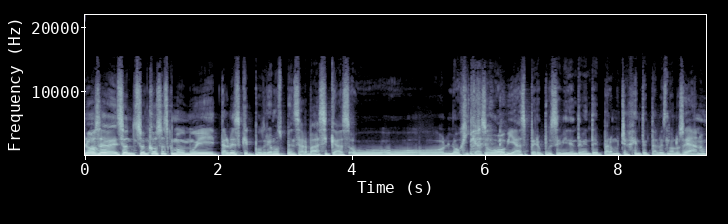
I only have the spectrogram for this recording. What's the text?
No, o sea, son, son cosas como muy, tal vez que podríamos pensar básicas o, lógicas o obvias, pero pues evidentemente para mucha gente tal vez no lo sea, ¿no?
